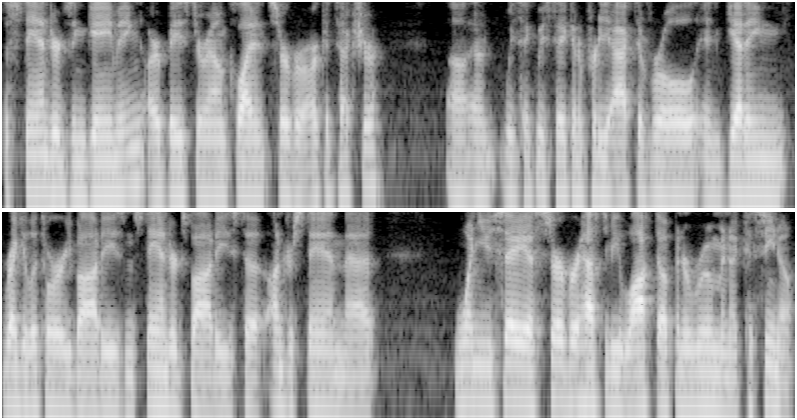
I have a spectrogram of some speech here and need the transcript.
the standards in gaming are based around client server architecture, uh, and we think we've taken a pretty active role in getting regulatory bodies and standards bodies to understand that when you say a server has to be locked up in a room in a casino,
